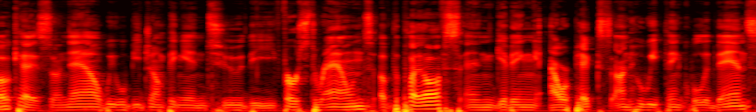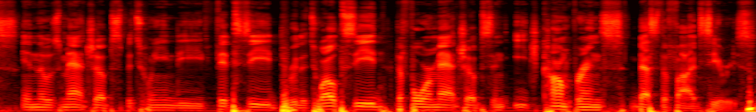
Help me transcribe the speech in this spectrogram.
Okay, so now we will be jumping into the first round of the playoffs and giving our picks on who we think will advance in those matchups between the 5th seed through the 12th seed, the four matchups in each conference, best of 5 series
